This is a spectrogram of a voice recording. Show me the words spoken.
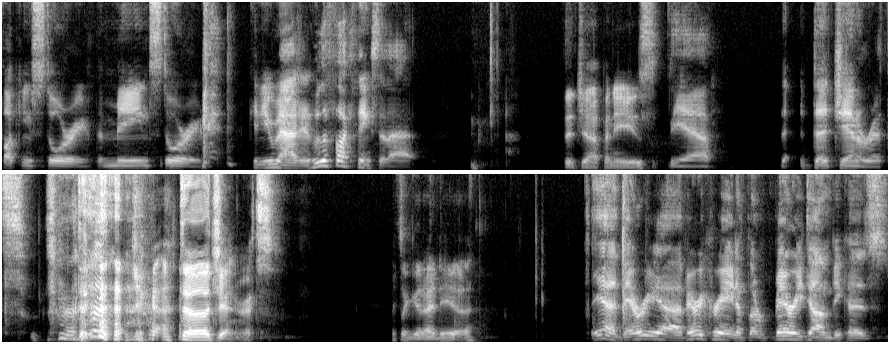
fucking story, the main story. Can you imagine who the fuck thinks of that? The Japanese. Yeah, degenerates. Degenerates. That's a good idea. yeah, very uh, very creative, but very dumb because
